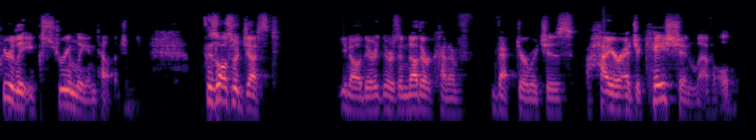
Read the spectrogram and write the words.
clearly extremely intelligent. There's also just you know there, there's another kind of vector which is higher education level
